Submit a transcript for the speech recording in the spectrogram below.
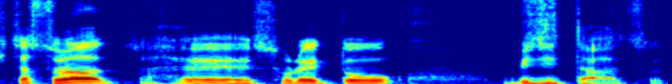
ひたすら、えー、それとビジターズ、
